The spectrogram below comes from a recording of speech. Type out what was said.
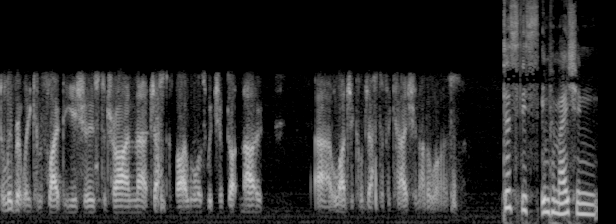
deliberately conflate the issues to try and uh, justify laws which have got no logical justification otherwise. Does this information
